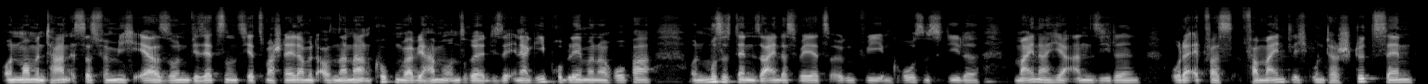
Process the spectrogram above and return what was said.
Und momentan ist das für mich eher so ein, wir setzen uns jetzt mal schnell damit auseinander und gucken, weil wir haben unsere, diese Energieprobleme in Europa und muss es denn sein, dass wir jetzt irgendwie im großen Stile Miner hier ansiedeln oder etwas vermeintlich unterstützen,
